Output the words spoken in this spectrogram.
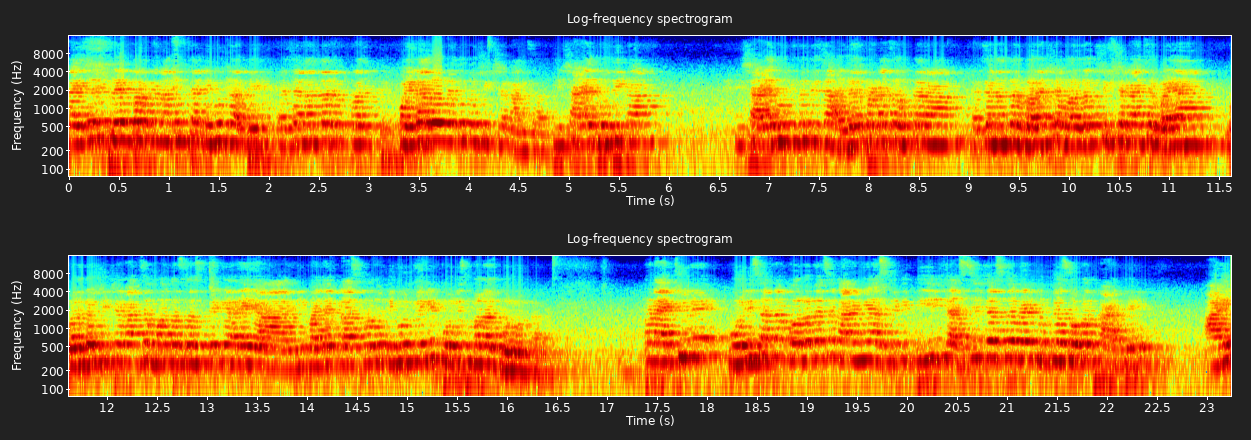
काहीतरी प्रेम प्रकरणातून त्या निघून जाते. त्याच्यानंतर पहिला रोल येतो तो शिक्षकांचा. ती शाळेत होती का? ती शाळेत होती तर तिचा हजरपटाचा उतारा. त्याच्यानंतर बऱ्याचशा वर्ग शिक्षकांचे बयान. वर्ग शिक्षकांचं मत असं असते की अरे यार ही माझ्या क्लासमधून निघून गेली पोलीस मलाच बोलून पण ऍक्च्युली पोलिसांना बोलवण्याचं कारण हे असते की ती जास्तीत जास्त वेळ तुमच्यासोबत काढते. आणि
